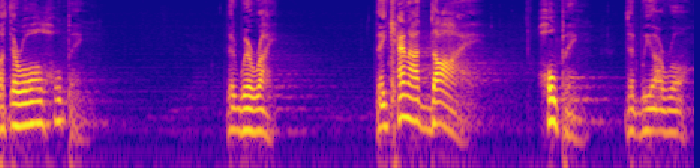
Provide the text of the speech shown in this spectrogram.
But they're all hoping that we're right. They cannot die hoping that we are wrong.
